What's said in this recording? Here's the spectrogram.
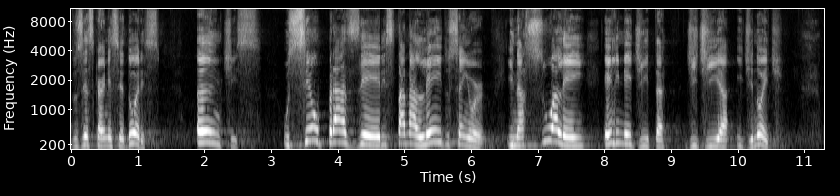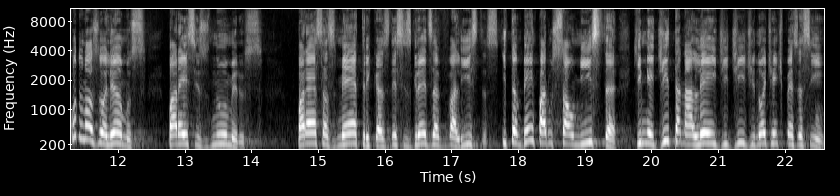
dos escarnecedores. Antes, o seu prazer está na lei do Senhor e na sua lei ele medita de dia e de noite. Quando nós olhamos para esses números, para essas métricas desses grandes avivalistas e também para o salmista que medita na lei de dia e de noite, a gente pensa assim:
